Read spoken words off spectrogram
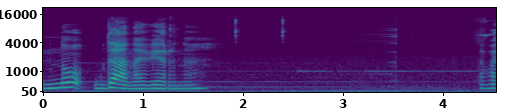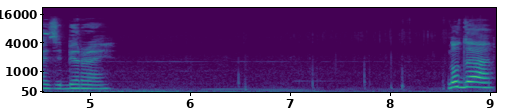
Ну, да, наверное. Давай, забирай. Ну да.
